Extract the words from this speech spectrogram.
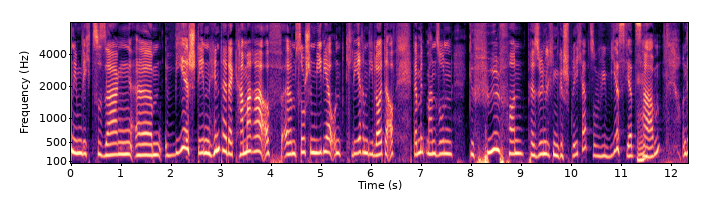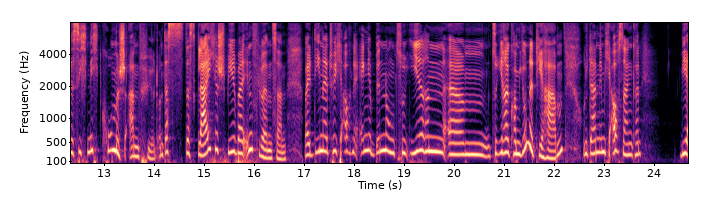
nämlich zu sagen, ähm, wir stehen hinter der Kamera auf ähm, Social Media und klären die Leute auf, damit man so ein Gefühl von persönlichem Gespräch hat, so wie wir es jetzt mhm. haben, und es sich nicht komisch anfühlt. Und das ist das gleiche Spiel bei Influencern, weil die natürlich auch eine enge Bindung zu ihren, ähm, zu ihrer Community haben und dann nämlich auch sagen können, wir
